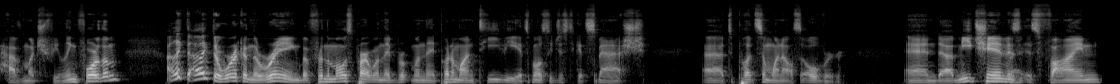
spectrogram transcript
have much feeling for them. I like the, I like their work in the ring, but for the most part, when they when they put them on TV, it's mostly just to get smashed, uh, to put someone else over. And uh, Michin right. is is fine,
